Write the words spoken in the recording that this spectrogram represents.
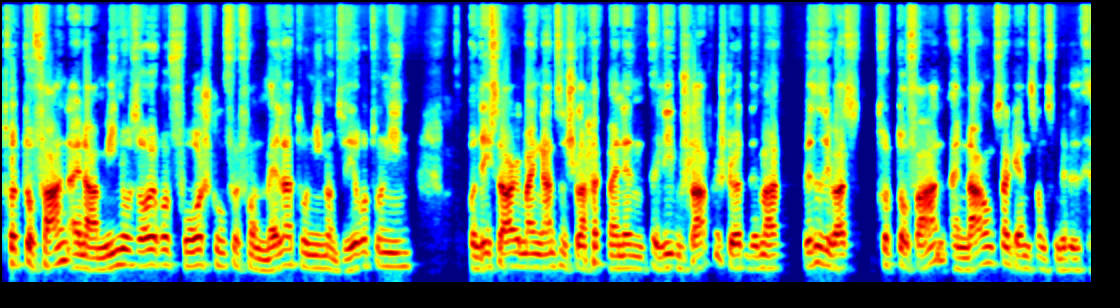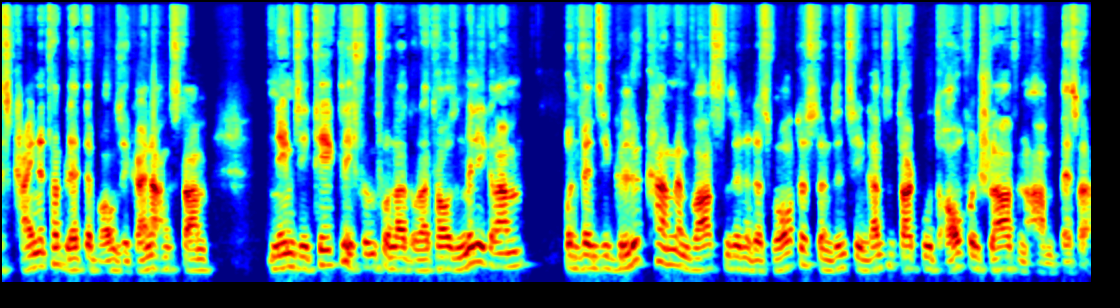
Tryptophan, eine Aminosäure, Vorstufe von Melatonin und Serotonin, und ich sage meinen ganzen Schlaf, meinen lieben Schlafgestörten immer, wissen Sie was, Tryptophan, ein Nahrungsergänzungsmittel, ist keine Tablette, brauchen Sie keine Angst haben. Nehmen Sie täglich 500 oder 1000 Milligramm. Und wenn Sie Glück haben im wahrsten Sinne des Wortes, dann sind Sie den ganzen Tag gut drauf und schlafen abend besser.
